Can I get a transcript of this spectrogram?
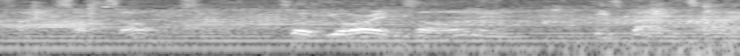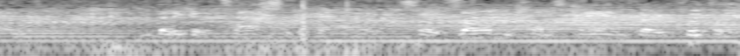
find soft zones. So if you're in zone and he's buying time, you better get attached to the guy. So zone becomes man very quickly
